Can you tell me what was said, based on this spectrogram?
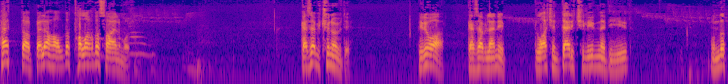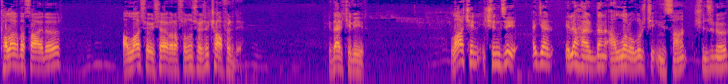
Hətta belə halda talaq da sayılmır. Qəzəb iki növdür. Biri var, qəzəblənib, lakin dərk eləyir nə deyir? Bunda talaq da sayılır. Allah söysə və Rasulun söysə kafirdir. Dərk eləyir. Lakin ikinci, əgər elə hərdən Allah olur ki, insan, ikinci növ,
